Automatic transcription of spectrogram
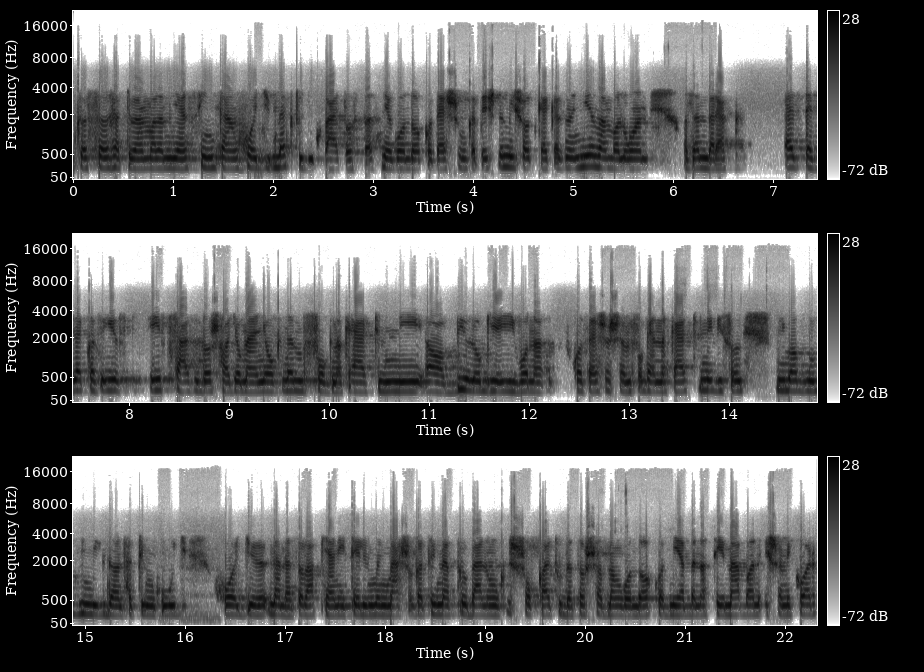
köszönhetően valamilyen szinten, hogy meg tudjuk változtatni a gondolkodásunkat, és nem is ott kell kezdeni. Nyilvánvalóan az emberek ezek az év, évszázados hagyományok nem fognak eltűnni, a biológiai vonatkozása sem fog ennek eltűnni, viszont mi magunk mindig dönthetünk úgy, hogy nem ez alapján ítélünk meg másokat, hogy megpróbálunk sokkal tudatosabban gondolkodni ebben a témában, és amikor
